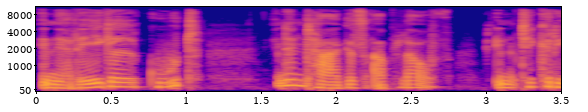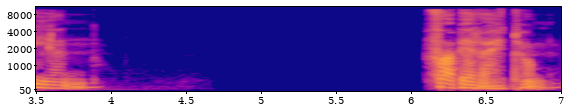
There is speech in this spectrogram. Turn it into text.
in der Regel gut in den Tagesablauf integrieren. Vorbereitung.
